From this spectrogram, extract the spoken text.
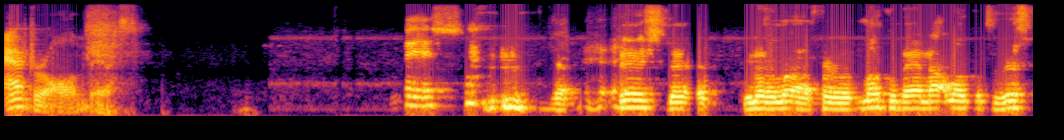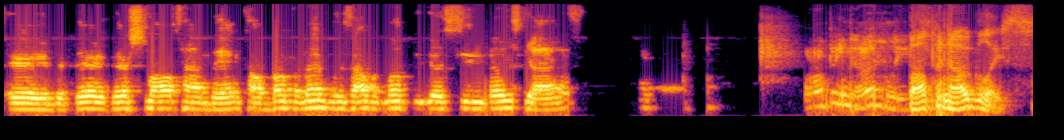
after all of this? Phish. yeah, Phish that you know uh, for a local band, not local to this area, but they're they're small time band called Bumpin' Uglies. I would love to go see those guys. Bumping ugly. Bumping Uglies.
